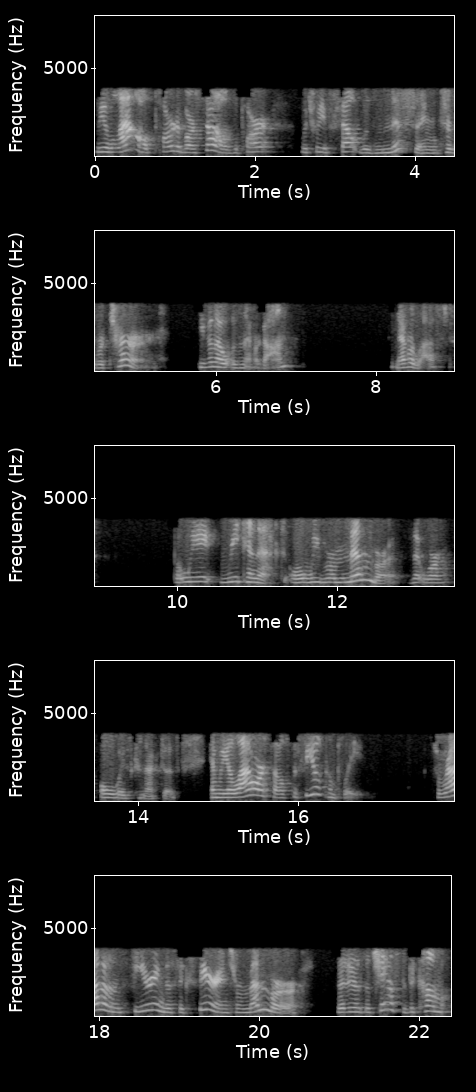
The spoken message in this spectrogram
We allow part of ourselves, the part which we felt was missing to return, even though it was never gone never left, but we reconnect or we remember that we're always connected and we allow ourselves to feel complete. So rather than fearing this experience, remember that it is a chance to become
